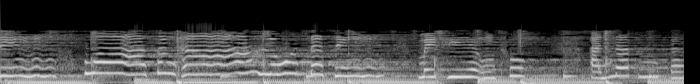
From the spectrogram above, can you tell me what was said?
จริง ว่าสังขารล้วนแต่สิ่ง ไม่เที่ยงทุกอนัตตา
